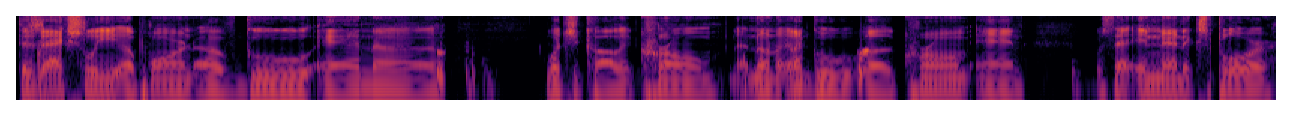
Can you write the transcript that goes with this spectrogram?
there's actually a porn of Google and uh what you call it, Chrome. No, no, not Google, uh, Chrome and what's that? Internet Explorer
